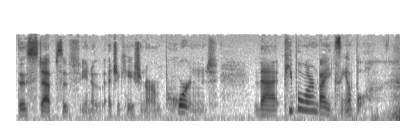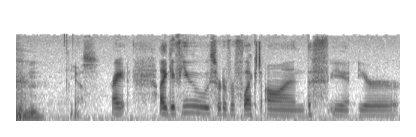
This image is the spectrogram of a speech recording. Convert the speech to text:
those steps of you know education are important, that people learn by example Mm. Yes. right? Like if you sort of reflect on the your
